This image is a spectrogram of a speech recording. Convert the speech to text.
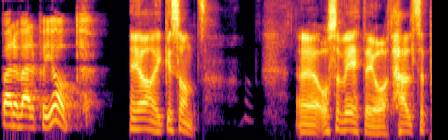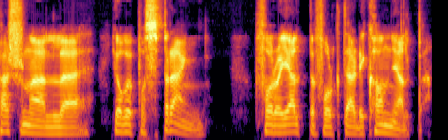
Bare være på jobb. ja, ikke sant? Eh, og så vet jeg jo at helsepersonell eh, jobber på spreng for å hjelpe folk der de kan hjelpe.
